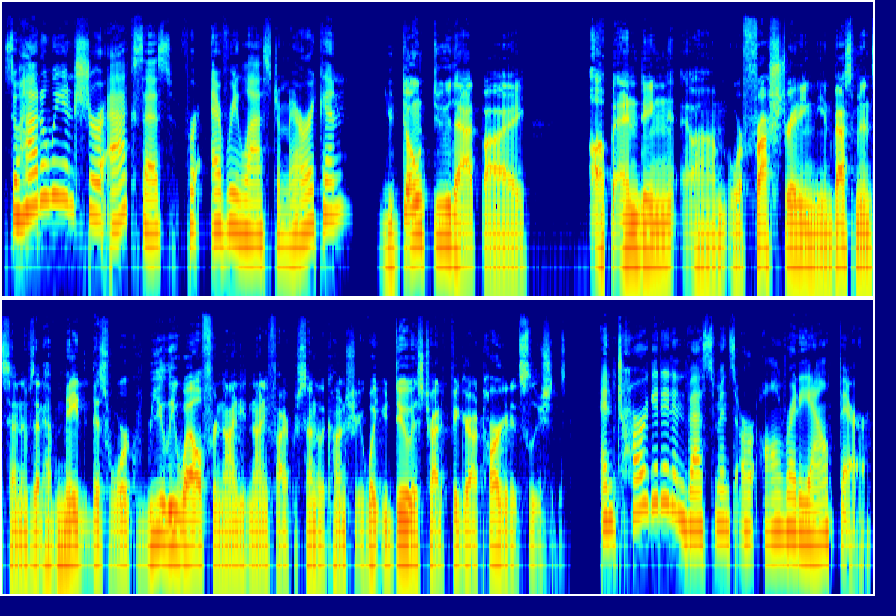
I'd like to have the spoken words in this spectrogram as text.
So, how do we ensure access for every last American? You don't do that by upending um, or frustrating the investment incentives that have made this work really well for 90 to 95% of the country. What you do is try to figure out targeted solutions. And targeted investments are already out there.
